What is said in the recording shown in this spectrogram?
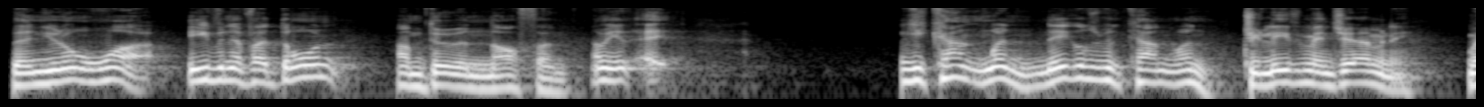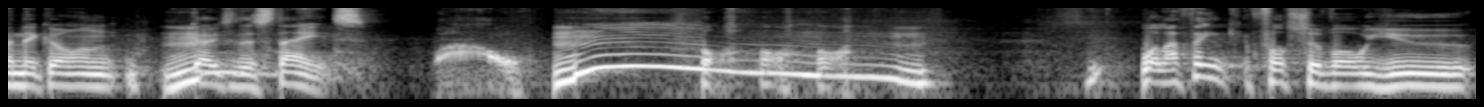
then you know what, even if I don't, I'm doing nothing. I mean, it, you can't win. Nagelsmann can't win. Do you leave him in Germany when they go on, mm. go to the States? Wow. Mm. well, I think first of all, you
